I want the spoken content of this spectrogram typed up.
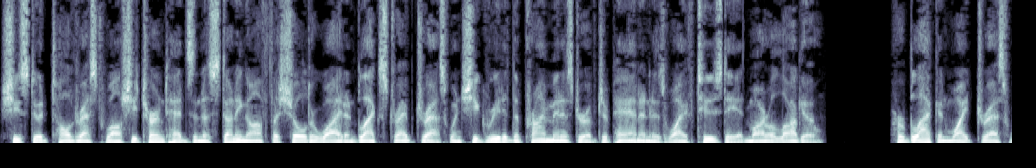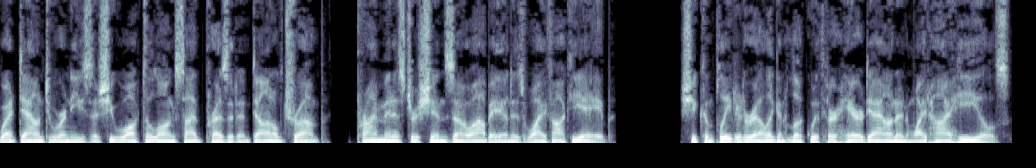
She stood tall dressed while she turned heads in a stunning off-the-shoulder white and black striped dress when she greeted the Prime Minister of Japan and his wife Tuesday at Mar-a-Lago. Her black and white dress went down to her knees as she walked alongside President Donald Trump, Prime Minister Shinzo Abe and his wife Akie Abe. She completed her elegant look with her hair down and white high heels.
